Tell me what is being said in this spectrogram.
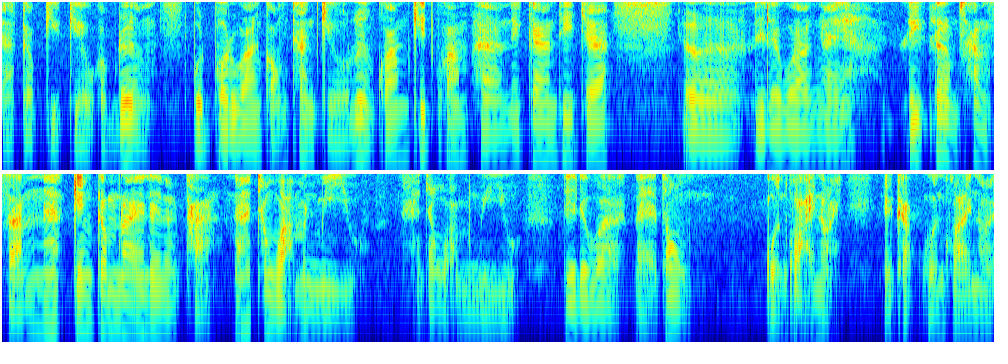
นะครับเกี่ยวกับเรื่องบุตรบริวารของท่านเกี่ยวเรื่องความคิดความอ่านในการที่จะเรียกว่าไง ริเริ่มสร้างสรรค์นะเก่งกำไรอะไรต่างๆนะจังหวะมันมีอยู่นะจังหวะมันมีอยู่เรียกได้ว่าแต่ต้องขวนขวายหน่อยนะครับขวนขวายหน่อย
